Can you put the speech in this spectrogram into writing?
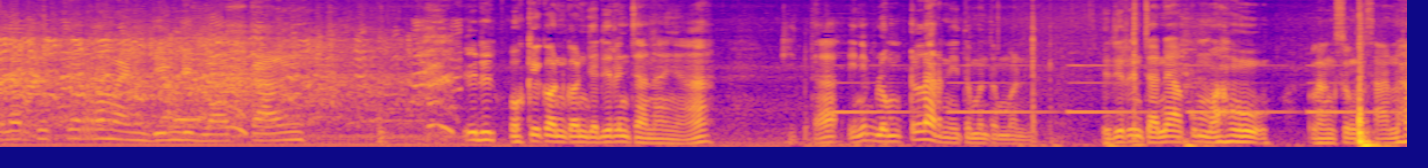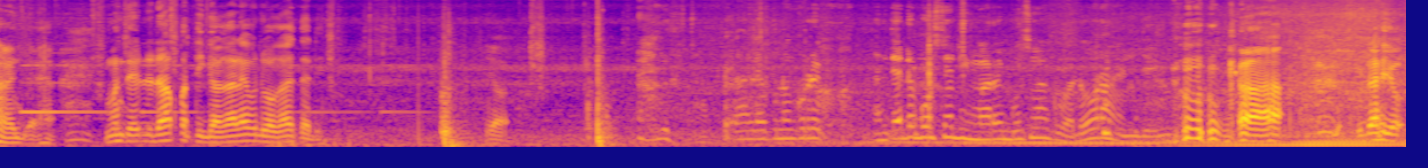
telurku kerem anjing di belakang. Oke kawan-kawan, jadi rencananya kita ini belum kelar nih teman-teman. Jadi rencananya aku mau langsung ke sana aja. Cuman tadi udah dapat tiga kali apa dua kali tadi. Ya. Capek kali aku nongkrong Rip. Nanti ada bosnya dimarahin bosnya aku, ada orang anjing. Enggak. Udah yuk.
